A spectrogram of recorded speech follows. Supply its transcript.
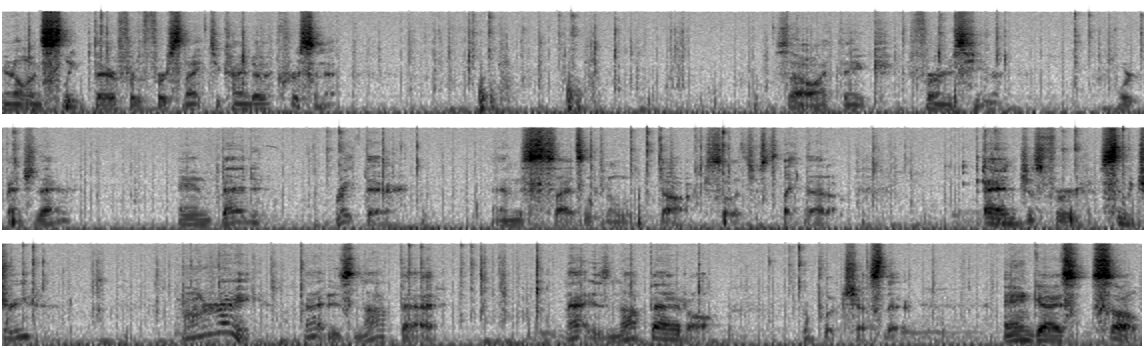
You know, and sleep there for the first night to kind of christen it. So, I think furnace here, workbench there, and bed right there. And this side's looking a little dark, so let's just light that up. And just for symmetry, alright, that is not bad. That is not bad at all. Put chest there. And guys, so,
